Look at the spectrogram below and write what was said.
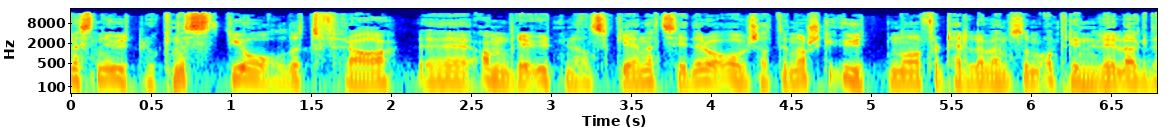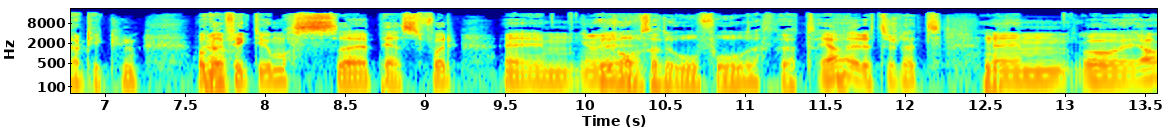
nesten utelukkende stjålet fra eh, andre utenlandske nettsider og oversatt til norsk uten å fortelle hvem som opprinnelig lagde artikkelen. Og Ja. det fikk de jo masse pes for. Eh, De oversatte ord for ord, rett og slett. ja, rett og slett. Mm. Um, og ja,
